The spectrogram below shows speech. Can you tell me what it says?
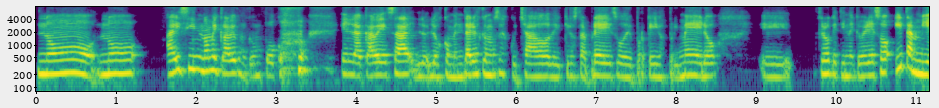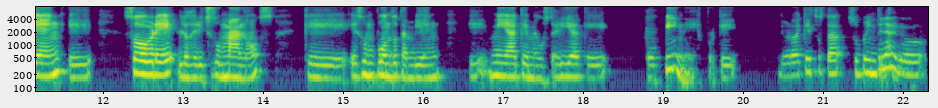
no, no, ahí sí no me cabe como que un poco en la cabeza los comentarios que hemos escuchado de quiero estar preso, de por qué ellos primero, eh, creo que tiene que ver eso, y también eh, sobre los derechos humanos, que es un punto también eh, mía que me gustaría que opines, porque de verdad que esto está súper interesante. Claro,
